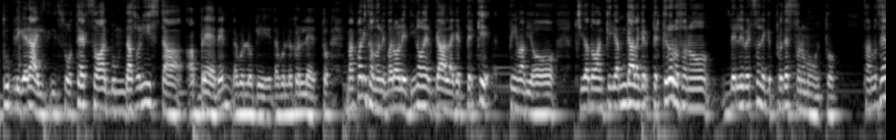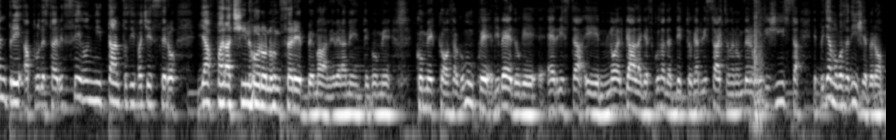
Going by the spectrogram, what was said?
pubblicherà il, il, suo terzo album da solista a breve, da quello, che, da quello, che, ho letto. Ma quali sono le parole di Noel Gallagher? Perché prima vi ho citato anche Liam Gallagher? Perché loro sono delle persone che protestano molto. Stanno sempre a protestare. Se ogni tanto si facessero gli affaracci loro, non sarebbe male, veramente come, come cosa. Comunque, ripeto che Harry Sta- eh, Noel Gallagher, scusate, ha detto che Harry Styles non è un vero musicista. E vediamo cosa dice, però.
